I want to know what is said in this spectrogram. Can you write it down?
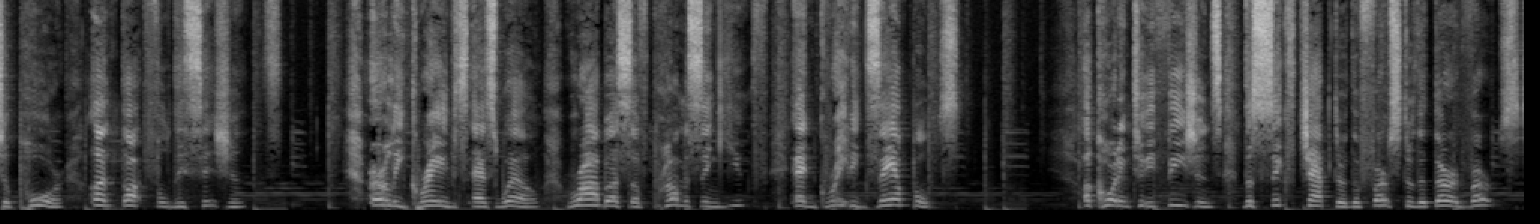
to poor, unthoughtful decisions. Early graves as well rob us of promising youth and great examples. According to Ephesians, the sixth chapter, the first to the third verse,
